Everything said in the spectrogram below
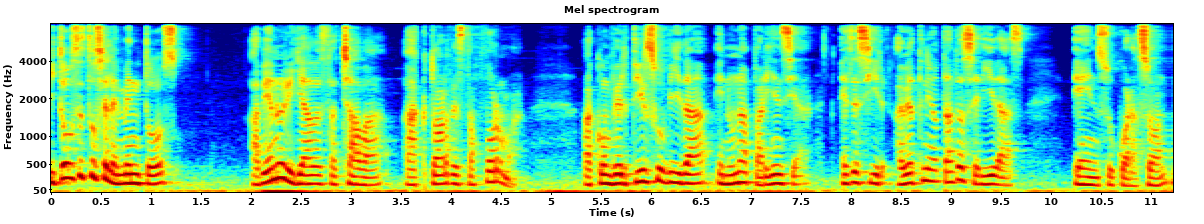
Y todos estos elementos habían orillado a esta chava a actuar de esta forma, a convertir su vida en una apariencia. Es decir, había tenido tantas heridas en su corazón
